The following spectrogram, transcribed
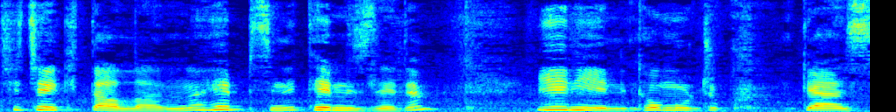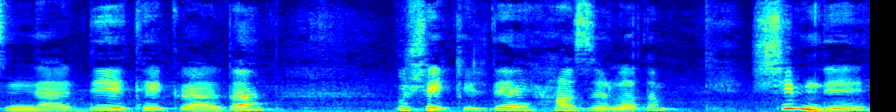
çiçek dallarını hepsini temizledim. Yeni yeni tomurcuk gelsinler diye tekrardan bu şekilde hazırladım. Şimdi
